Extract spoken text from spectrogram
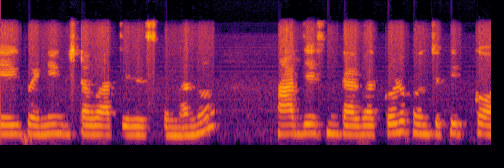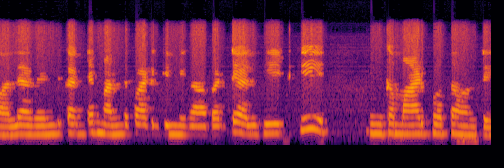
ఏగిపోయినాయి ఇంక స్టవ్ ఆఫ్ చేసేసుకున్నాను. ఆఫ్ చేసిన తర్వాత కూడా కొంచెం తిప్పుకోవాలి. అది ఎందుకంటే మందపాటి గిన్నె కాబట్టి అది హీట్కి ఇంకా మాడిపోతా ఉంటాయి.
